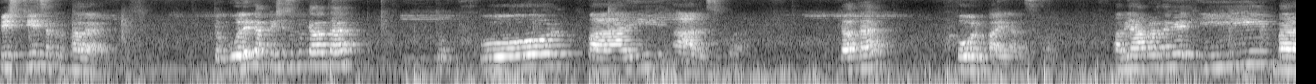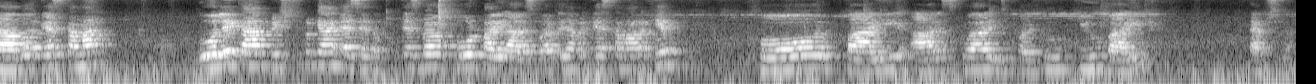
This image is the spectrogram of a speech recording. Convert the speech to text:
पृष्ठीय क्षेत्रफल है। तो गोले का पृष्ठ क्षेत्र क्या होता है? तो फोर पाई आर स्क्वायर। क्या होता है? Four pi R square. अब यहाँ पर देंगे ई e बराबर एस का मान। गोले का पृष्ठ क्या है? एस है। तो एस बराबर फोर पाई आर स्क्वायर। तो यहाँ पर एस का मान रखिए। Four pi R square is equal to Q by epsilon.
